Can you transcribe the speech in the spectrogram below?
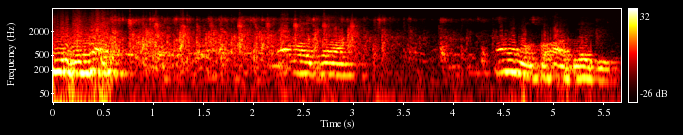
you very much. That was, um, that one was for Art Blakey.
